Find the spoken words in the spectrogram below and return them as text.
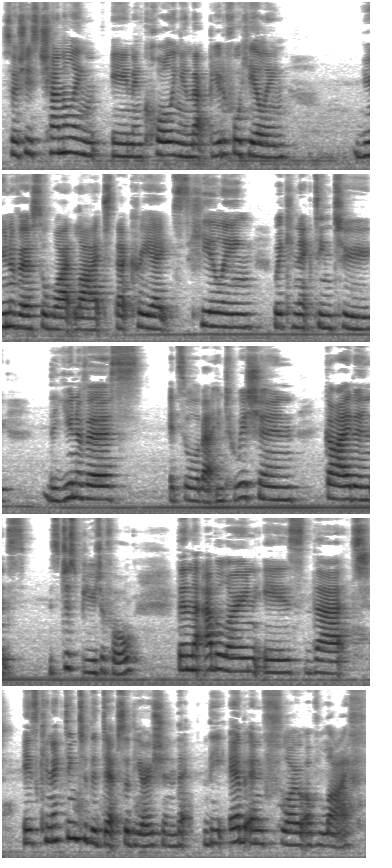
So, she's channeling in and calling in that beautiful healing, universal white light that creates healing. We're connecting to the universe. It's all about intuition, guidance. It's just beautiful. Then the abalone is that is connecting to the depths of the ocean, the, the ebb and flow of life,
